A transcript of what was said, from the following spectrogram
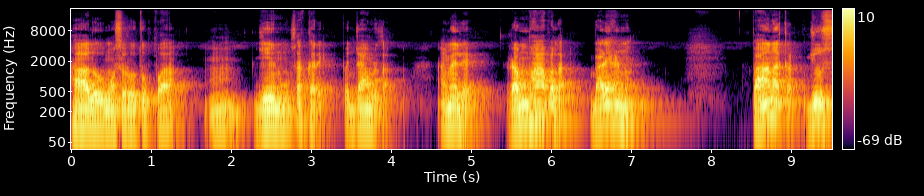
ಹಾಲು, ಮೊಸರು, ತುಪ್ಪ ಜೇನು, ಸಕ್ಕರೆ, ಪಂಚಾಮೃತ. ಆಮೇಲೆ ರಂಭಾಫಲ, ಬಾಳೆಹಣ್ಣು, ಪಾನಕ, ಜ್ಯೂಸ್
